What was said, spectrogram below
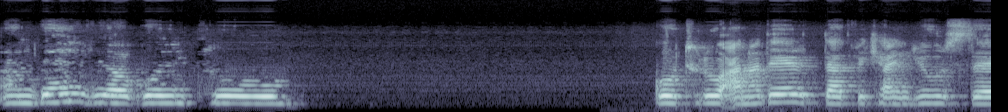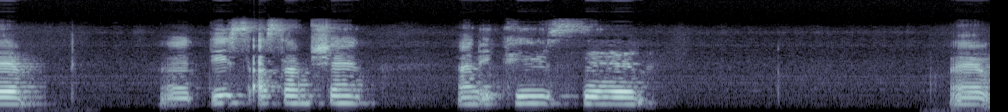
And then we are going to go through another that we can use the uh, Uh, this assumption and it is uh, uh,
